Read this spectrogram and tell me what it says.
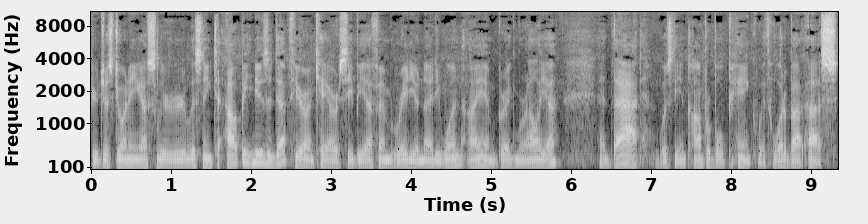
If you're just joining us, you're listening to Outbeat News in Depth here on KRCB FM Radio 91. I am Greg Moralia, and that was the incomparable Pink with What About Us.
